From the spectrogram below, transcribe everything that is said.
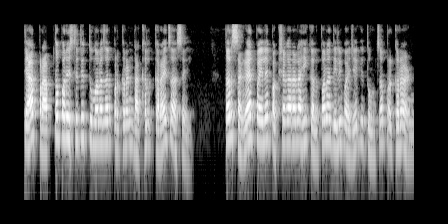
त्या प्राप्त परिस्थितीत तुम्हाला जर प्रकरण दाखल करायचं असेल तर सगळ्यात पहिले पक्षकाराला ही कल्पना दिली पाहिजे की तुमचं प्रकरण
